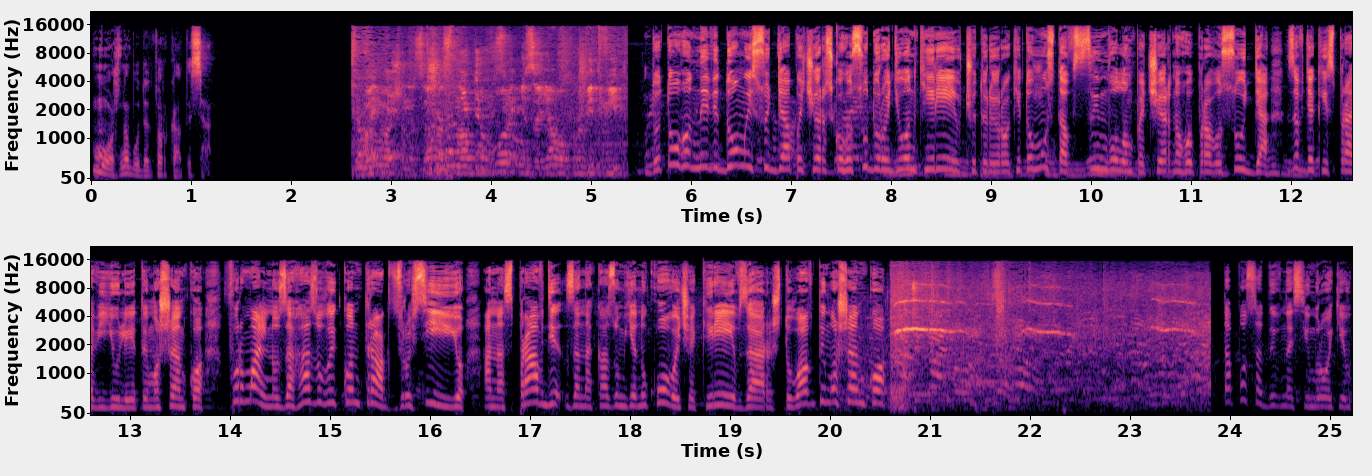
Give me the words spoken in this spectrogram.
можна буде торкатися. Зараз на обговоренні заява про відвід. До того невідомий суддя Печерського суду Родіон Кірєєв чотири роки тому став символом печерного правосуддя завдяки справі Юлії Тимошенко. Формально за газовий контракт з Росією, а насправді за наказом Януковича Кірєєв заарештував Тимошенко та посадив на сім років.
